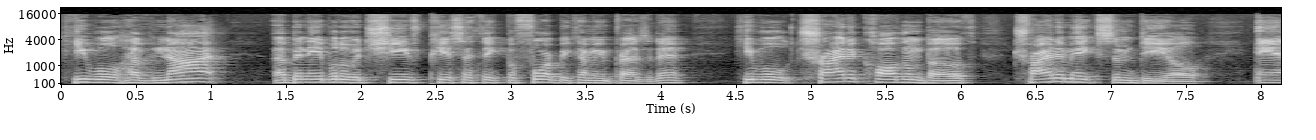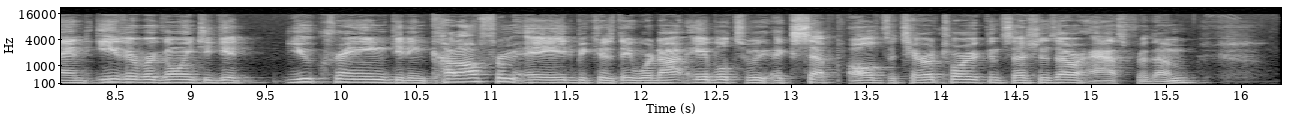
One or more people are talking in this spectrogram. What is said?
He will have not uh, been able to achieve peace, I think, before becoming president. He will try to call them both, try to make some deal, and either we're going to get Ukraine getting cut off from aid because they were not able to accept all of the territorial concessions that were asked for them.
